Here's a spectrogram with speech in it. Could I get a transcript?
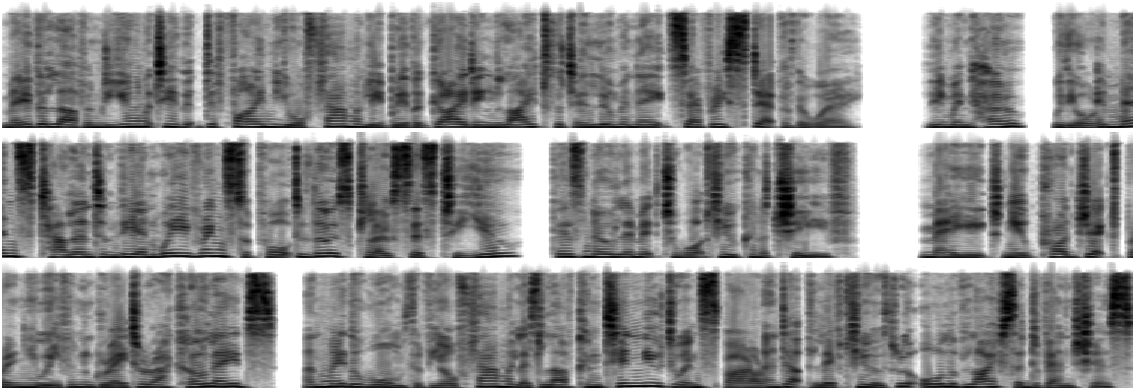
may the love and unity that define your family be the guiding light that illuminates every step of the way. Lee Min-ho, with your immense talent and the unwavering support of those closest to you, there's no limit to what you can achieve. May each new project bring you even greater accolades, and may the warmth of your family's love continue to inspire and uplift you through all of life's adventures.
